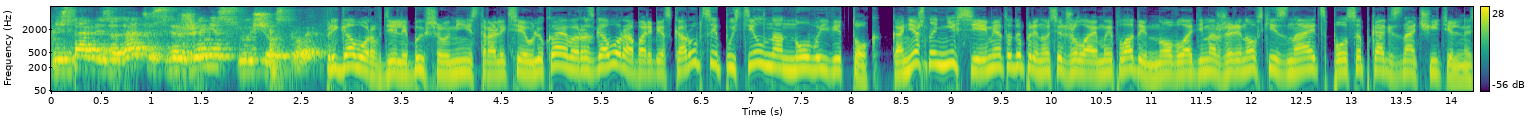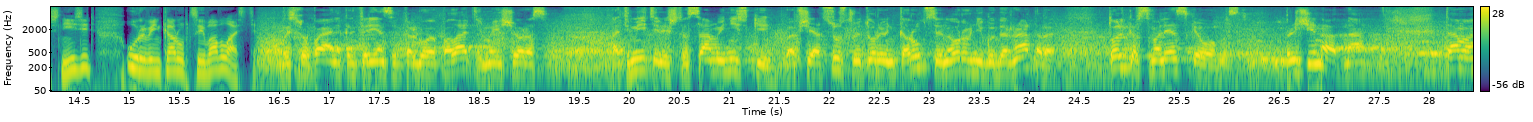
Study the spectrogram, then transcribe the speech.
не ставили задачу свержения существующего строя. Приговор в деле бывшего министра Алексея Улюкаева разговора о борьбе с коррупцией пустил на новый виток. Конечно, не все методы приносят желаемые плоды, но Владимир Жириновский знает способ, как значительно снизить уровень коррупции во власти. Выступая на конференции в торговой палате, мы еще раз отметили, что самый низкий вообще отсутствует уровень коррупции на уровне губернатора только в Смоленской области. Причина одна. Там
